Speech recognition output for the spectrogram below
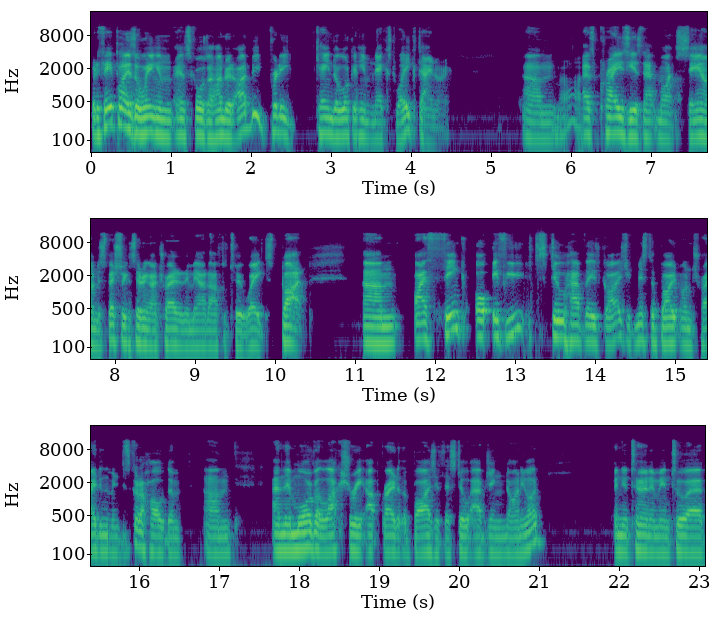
but if he plays a wing and, and scores 100, I'd be pretty keen to look at him next week, Dano. Um, Right. As crazy as that might sound, especially considering I traded him out after two weeks. But um, I think or if you still have these guys, you've missed the boat on trading them and you just got to hold them. Um, and they're more of a luxury upgrade at the buys if they're still averaging 90 odd. And you turn them into a,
